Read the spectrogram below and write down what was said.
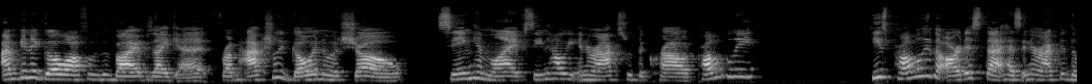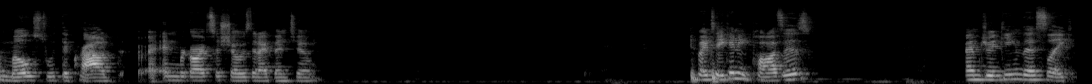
I'm going to go off of the vibes I get from actually going to a show, seeing him live, seeing how he interacts with the crowd. Probably, he's probably the artist that has interacted the most with the crowd in regards to shows that I've been to. if I take any pauses, I'm drinking this like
